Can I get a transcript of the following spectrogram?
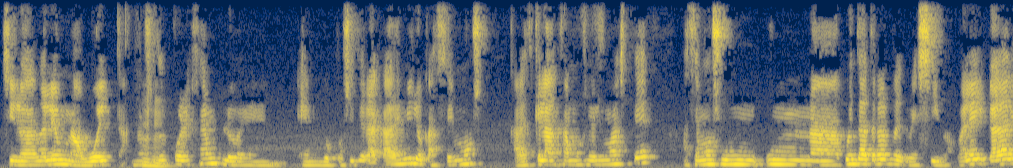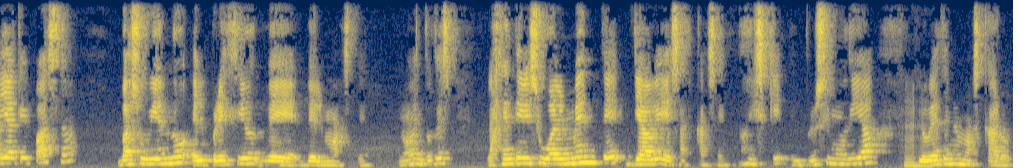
sino dándole una vuelta. Nosotros, por ejemplo, en, en Depositor Academy lo que hacemos, cada vez que lanzamos el máster, hacemos una cuenta atrás regresiva, ¿vale? Y cada día que pasa va subiendo el precio del máster, ¿no? Entonces, la gente visualmente ya ve esa escasez. es que el próximo día lo voy a tener más caro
